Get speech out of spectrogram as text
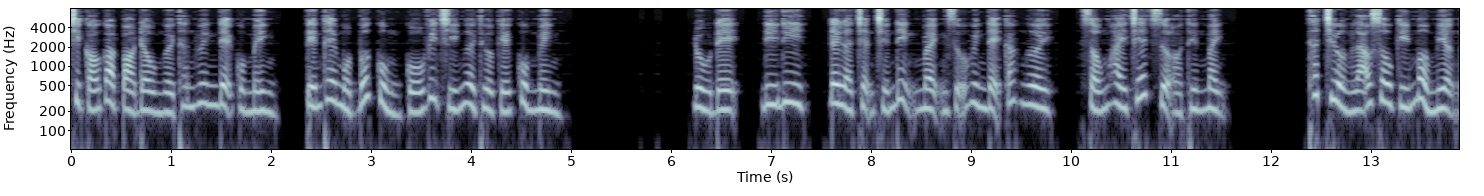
chỉ có gọt bỏ đầu người thân huynh đệ của mình, tiến thêm một bước củng cố vị trí người thừa kế của mình. Đồ đệ, đi đi, đây là trận chiến định mệnh giữa huynh đệ các ngươi, sống hay chết dựa ở thiên mệnh. Thất trưởng lão sâu kín mở miệng,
